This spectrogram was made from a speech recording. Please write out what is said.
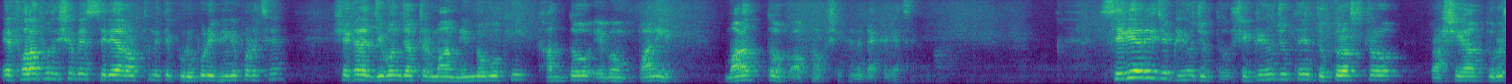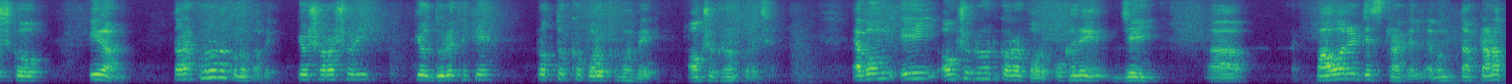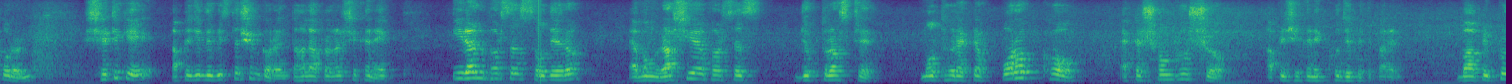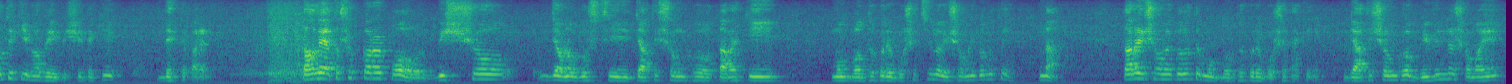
এর ফলাফল হিসেবে সিরিয়ার অর্থনীতি পুরোপুরি ভেঙে পড়েছে। সেখানে জীবনযাত্রার মান নিম্নমুখী, খাদ্য এবং পানির মারাত্মক অভাব সেখানে দেখা গেছে। সিরিয়ার এই যে গৃহযুদ্ধ, সেই গৃহযুদ্ধে যুক্তরাষ্ট্র, রাশিয়া, তুরস্ক, ইরান, তারা কোনো না কোনোভাবে কেউ সরাসরি, কেউ দূরে থেকে প্রত্যক্ষ পরোক্ষভাবে অংশগ্রহণ করেছে। এবং এই অংশগ্রহণ করার পর ওখানে যেই পাওয়ারের যে স্ট্রাগল এবং তার টানাপোড়ন, সেটিকে আপনি যদি বিশ্লেষণ করেন, তাহলে আপনারা সেখানে ইরান ভার্সাস সৌদি আরব এবং রাশিয়া ভার্সাস যুক্তরাষ্ট্রের মধ্যের একটা পরোক্ষ একটা সংঘর্ষ আপনি সেখানে খুঁজে পেতে পারেন বা আপনি প্রতীকীভাবে এই বিষয়টাকে দেখতে পারেন। তাহলে এত সব করার পর বিশ্ব জনগোষ্ঠী, জাতিসংঘ, তারা কি মুখ বন্ধ করে বসেছিল এই সময়গুলোতে? না। তারা এই সময়গুলোতে মুখ বন্ধ করে বসে থাকেনি। জাতিসংঘ বিভিন্ন সময়ে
